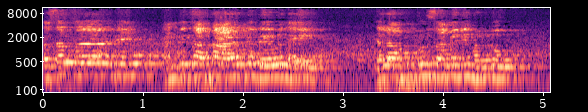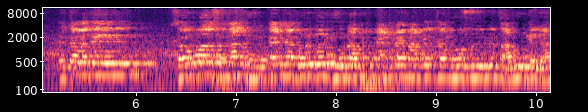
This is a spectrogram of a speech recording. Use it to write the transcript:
तसंच जे खानदेचं आपलं आराध्य दैवत आहे ज्याला आपण गुरुस्वामींनी म्हणतो त्याच्यामध्ये सर्व समाज घटकांना बरोबर घेऊन आपण कांदा मार्गाचा महोत्सव चालू केला.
